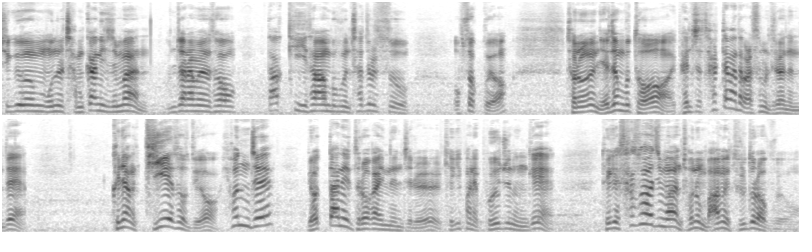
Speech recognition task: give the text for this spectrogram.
지금 오늘 잠깐이지만 운전하면서 딱히 이상한 부분 찾을 수 없었고요. 저는 예전부터 벤츠 살 때마다 말씀을 드렸는데 그냥 뒤에서도요 현재 몇 단이 들어가 있는지를 계기판에 보여주는 게 되게 사소하지만 저는 마음에 들더라고요.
